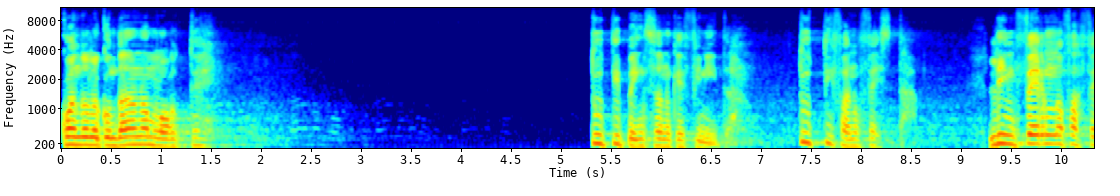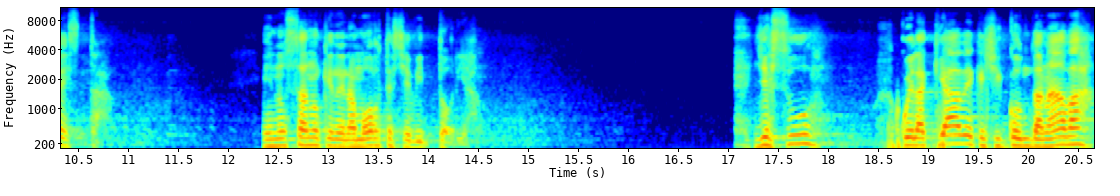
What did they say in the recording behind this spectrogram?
Quando lo condannano a morte, tutti pensano che è finita, tutti fanno festa, l'inferno fa festa. E non sanno che nella morte c'è vittoria. Gesù, quella chiave che ci condannava,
